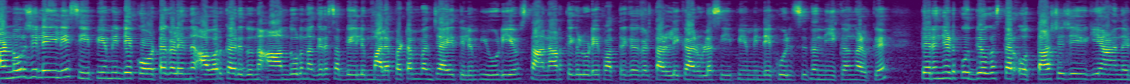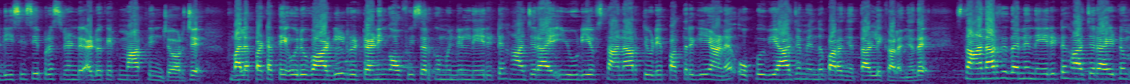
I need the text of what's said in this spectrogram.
കണ്ണൂർ ജില്ലയിലെ സി പി എമ്മിന്റെ കോട്ടകളെന്ന് അവർ കരുതുന്ന ആന്തൂർ നഗരസഭയിലും മലപ്പട്ടം പഞ്ചായത്തിലും യു ഡി എഫ് സ്ഥാനാർത്ഥികളുടെ പത്രികകൾ തള്ളിക്കാനുള്ള സി പി എമ്മിന്റെ കുൽസിത നീക്കങ്ങൾക്ക് തെരഞ്ഞെടുപ്പ് ഉദ്യോഗസ്ഥർ ഒത്താശ ചെയ്യുകയാണെന്ന് D C C president advocate Martin George. മലപ്പട്ടത്തെ ഒരു വാർഡിൽ റിട്ടേണിംഗ് ഓഫീസർക്ക് മുന്നിൽ നേരിട്ട് ഹാജരായ യു ഡി എഫ് സ്ഥാനാർത്ഥിയുടെ പത്രികയാണ് ഒപ്പ് വ്യാജമെന്ന് പറഞ്ഞ് തള്ളിക്കളഞ്ഞത്. സ്ഥാനാർത്ഥി തന്നെ നേരിട്ട് ഹാജരായിട്ടും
